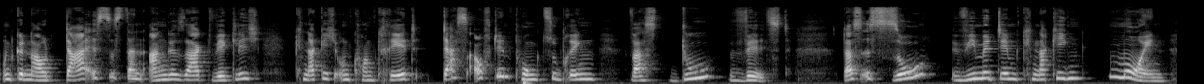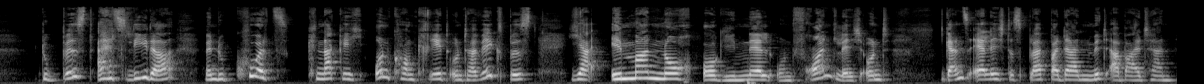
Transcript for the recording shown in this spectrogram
Und genau da ist es dann angesagt, wirklich knackig und konkret das auf den Punkt zu bringen, was du willst. Das ist so wie mit dem knackigen Moin. Du bist als Leader, wenn du kurz, knackig und konkret unterwegs bist, ja immer noch originell und freundlich. Und ganz ehrlich, das bleibt bei deinen Mitarbeitern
